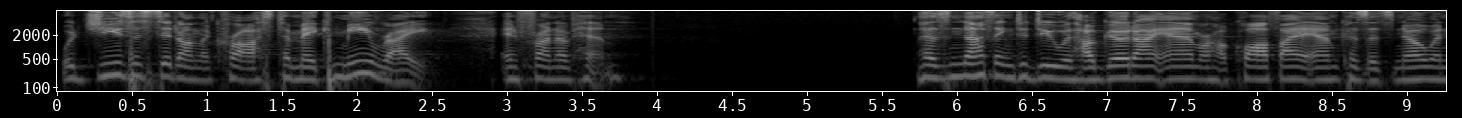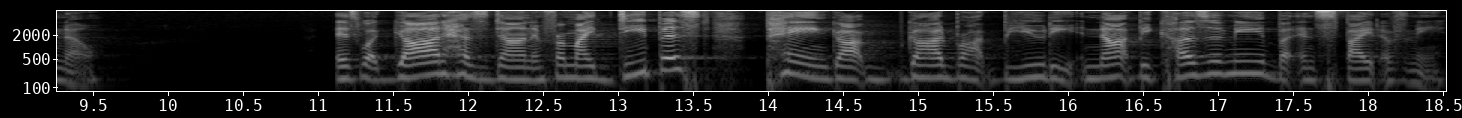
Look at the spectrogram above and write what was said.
What Jesus did on the cross to make me right in front of Him. It has nothing to do with how good I am or how qualified I am, because it's no and no. It's what God has done. And from my deepest pain, God, God brought beauty, not because of me, but in spite of me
